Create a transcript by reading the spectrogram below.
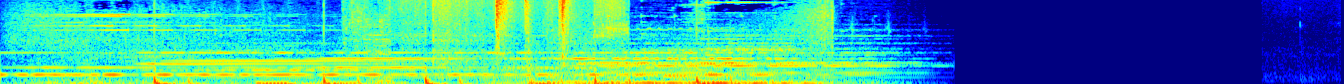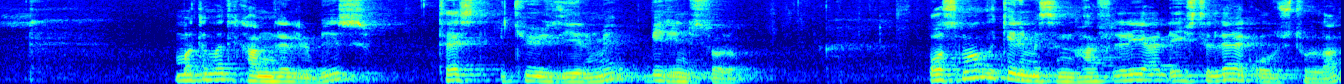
Matematik hamleleri 1, test 220, birinci soru. Osmanlı kelimesinin harfleri yer değiştirilerek oluşturulan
